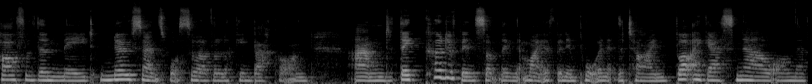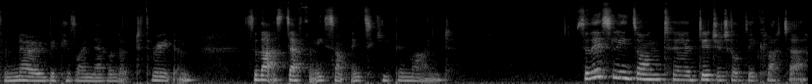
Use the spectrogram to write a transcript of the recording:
half of them made no sense whatsoever looking back on. And they could have been something that might have been important at the time, but I guess now I'll never know because I never looked through them. So that's definitely something to keep in mind. So this leads on to digital declutter.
